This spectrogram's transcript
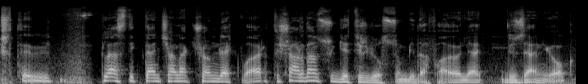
İşte plastikten çanak çömlek var. Dışarıdan su getiriyorsun bir defa. Öyle düzen yok.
